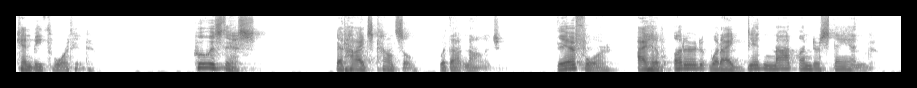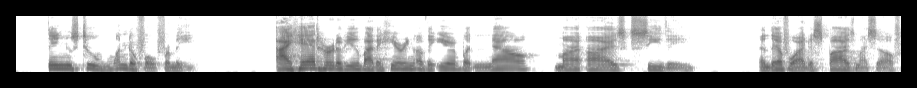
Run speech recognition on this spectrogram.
can be thwarted. Who is this that hides counsel without knowledge? Therefore, I have uttered what I did not understand, things too wonderful for me. I had heard of you by the hearing of the ear, but now my eyes see thee, and therefore I despise myself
